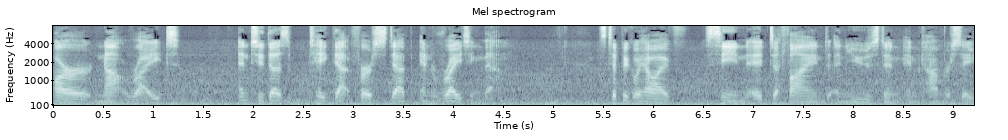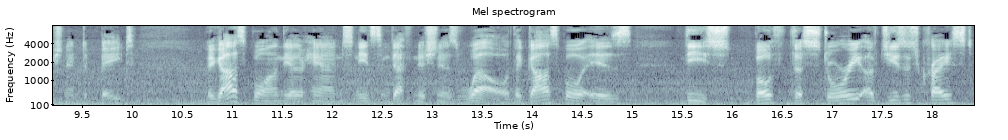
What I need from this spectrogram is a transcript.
are not right and to thus take that first step in writing them. It's typically how I've seen it defined and used in, in conversation and debate. The gospel, on the other hand, needs some definition as well. The gospel is the both the story of Jesus Christ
